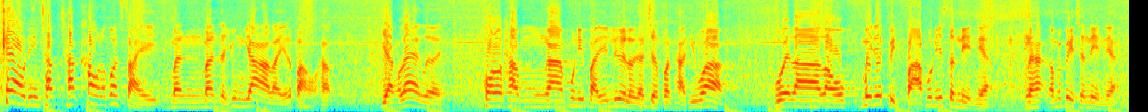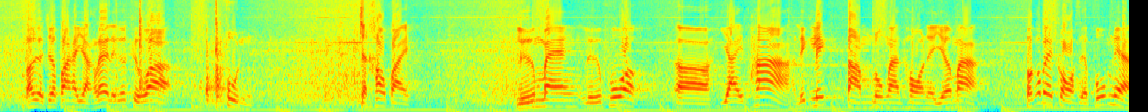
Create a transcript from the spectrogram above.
แค่เอาดินชักชักเข้าแล้วก็ใส่ มันมันจะยุ่งยากอะไรหรือเปล่าครับ อย่างแรกเลย พอเราทำงานพวกนี้ไปเรื่อยๆ เราจะเจอปัญหาที่ว่า เวลาเราไม่ได้ปิดฝาพวกนี้สนิทเนี่ยนะฮะ เราไม่ปิดสนิทเนี่ย เราจะเจอปัญหาอย่างแรกเลยก็คือว่าฝุ่นจะเข้าไป หรือแมงหรือพวกใยผ้าเล็กๆตามโรงงานทอเนี่ยเยอะมากพอก็ไปก่อเสร็จปุ๊บเนี่ย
